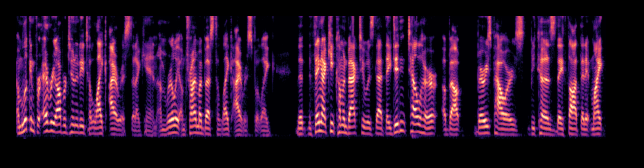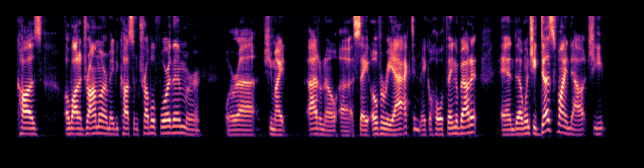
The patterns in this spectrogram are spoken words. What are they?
I'm looking for every opportunity to like Iris that I can. I'm really I'm trying my best to like Iris, but like the the thing I keep coming back to is that they didn't tell her about Barry's powers because they thought that it might cause a lot of drama or maybe cause some trouble for them or or uh, she might I don't know uh, say overreact and make a whole thing about it. And uh, when she does find out, she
